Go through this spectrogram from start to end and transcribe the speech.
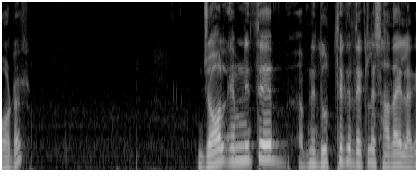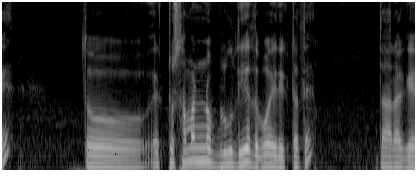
বর্ডার জল এমনিতে আপনি দূর থেকে দেখলে সাদাই লাগে। তো একটু সামান্য ব্লু দিয়ে দেবো এই দিকটাতে। তার আগে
